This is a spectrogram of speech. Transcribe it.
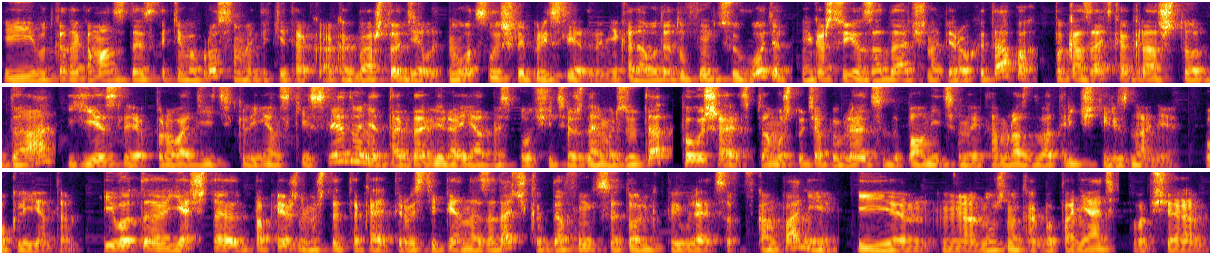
И вот когда команда задается таким вопросом, они такие, так, а как бы, а что делать? Ну вот слышали при исследовании. Когда вот эту функцию вводят, мне кажется, ее задача на первых этапах показать как раз, что да, если проводить клиентские исследования, тогда вероятность получить ожидаемый результат повышается, потому что у тебя появляются дополнительные там раз, два, три, четыре знания о клиентах. И вот э, я считаю по-прежнему, что это такая первостепенная задача, когда функция только появляется в компании, и нужно как бы понять вообще,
